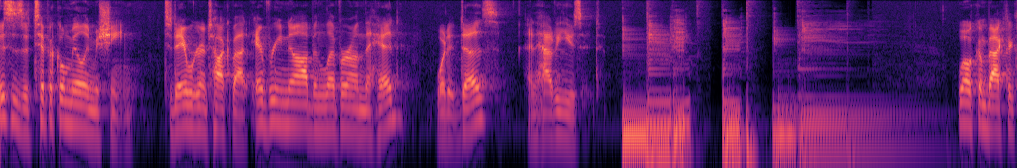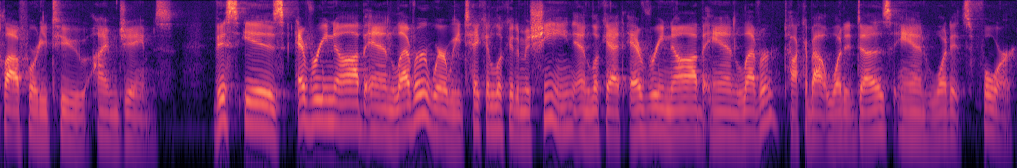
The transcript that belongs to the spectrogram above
This is a typical milling machine. Today we're going to talk about every knob and lever on the head, what it does, and how to use it. Welcome back to Clough42. I'm James. This is every knob and lever where we take a look at a machine and look at every knob and lever, talk about what it does and what it's for.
